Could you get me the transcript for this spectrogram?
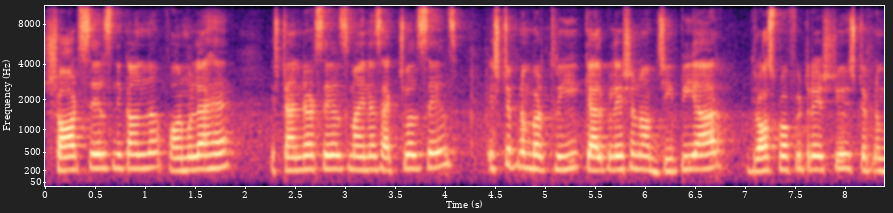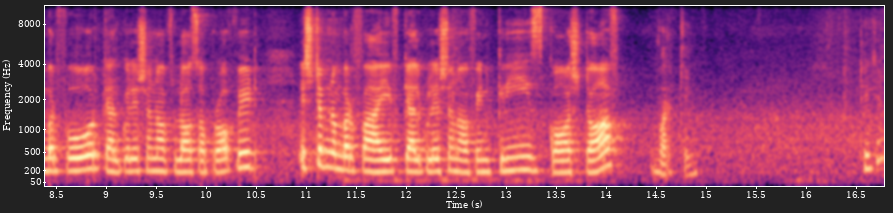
short sales निकालना, फॉर्मूला है, standard sales minus actual sales, step number three, calculation of GPR, gross profit ratio, step number four, calculation of loss of profit, step number five, calculation of increase cost of working. ठीक है?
